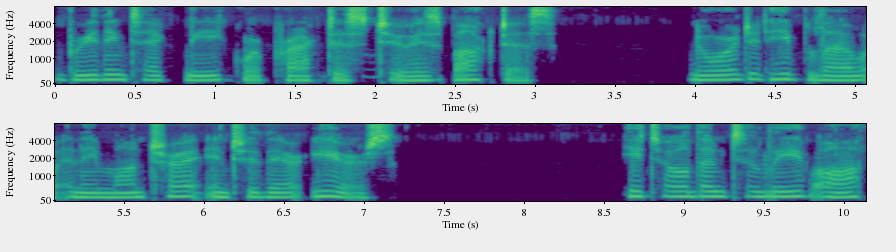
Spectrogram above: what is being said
breathing technique, or practice to his bhaktas, nor did he blow any mantra into their ears. He told them to leave off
